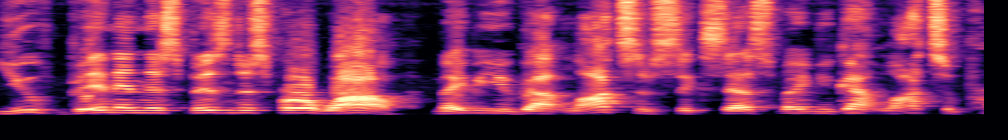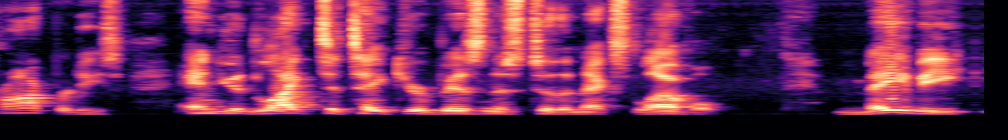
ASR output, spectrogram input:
you've been in this business for a while. Maybe you've got lots of success. Maybe you've got lots of properties and you'd like to take your business to the next level. Maybe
